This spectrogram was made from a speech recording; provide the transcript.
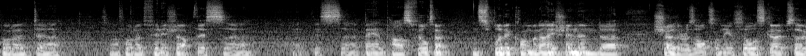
thought I'd uh, so I thought I'd finish up this uh, uh this uh, bandpass filter and splitter combination and uh, show the results on the oscilloscope. So,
